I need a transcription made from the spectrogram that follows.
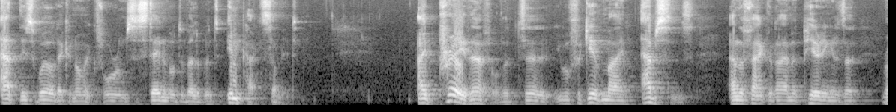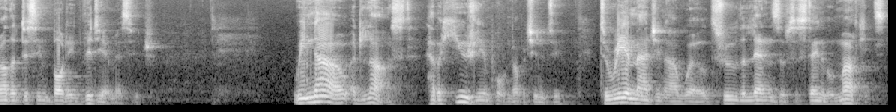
at this World Economic Forum Sustainable Development Impact Summit. I pray, therefore, that uh, you will forgive my absence and the fact that I am appearing as a rather disembodied video message. We now, at last, have a hugely important opportunity to reimagine our world through the lens of sustainable markets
